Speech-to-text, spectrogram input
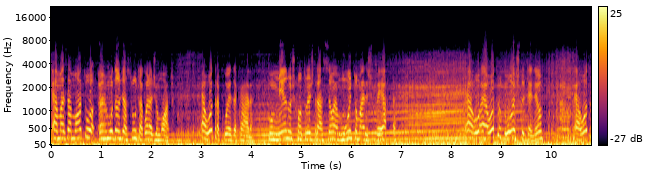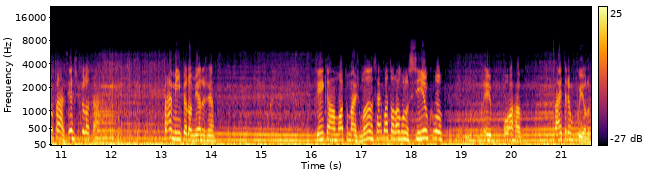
É, é, mas a moto, mudando de assunto agora de moto é outra coisa, cara. Com menos controle de tração, é muito mais esperta. É, é outro gosto, entendeu? É outro prazer de pilotar. Pra mim, pelo menos, né? Quem quer uma moto mais mansa, aí bota logo no 5 e, porra, vai tranquilo.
